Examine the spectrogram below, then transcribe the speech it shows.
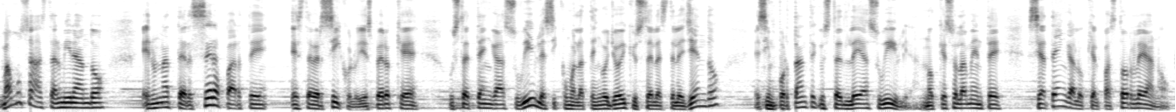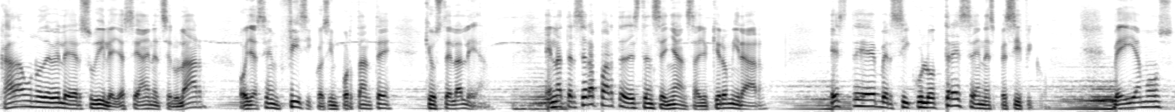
Vamos a estar mirando en una tercera parte este versículo y espero que usted tenga su Biblia así como la tengo yo y que usted la esté leyendo. Es importante que usted lea su Biblia, no que solamente se atenga a lo que el pastor lea, no. Cada uno debe leer su Biblia, ya sea en el celular o ya sea en físico. Es importante que usted la lea. En la tercera parte de esta enseñanza yo quiero mirar este versículo 13 en específico. Veíamos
